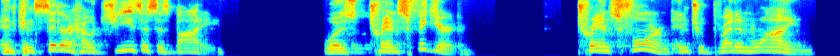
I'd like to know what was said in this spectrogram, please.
and consider how Jesus' body was transfigured, transformed into bread and wine.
